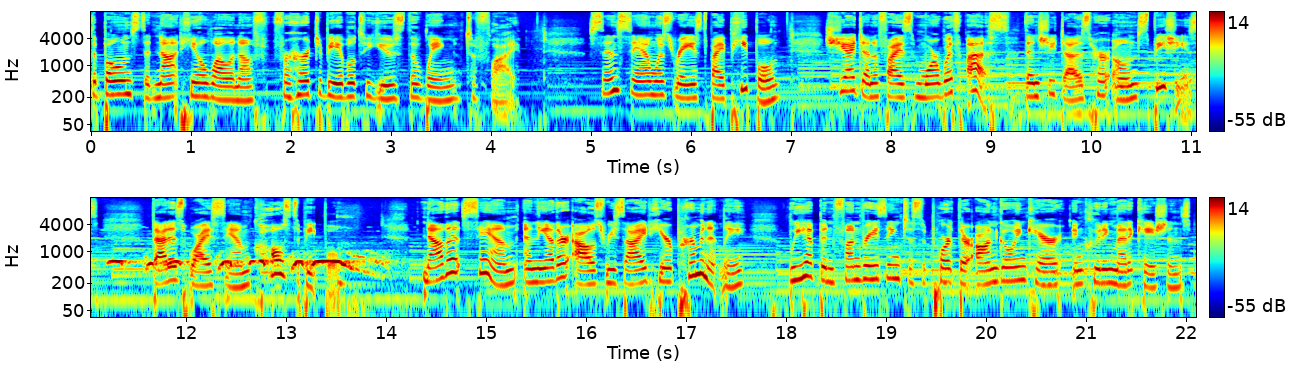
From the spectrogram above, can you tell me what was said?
the bones did not heal well enough for her to be able to use the wing to fly. Since Sam was raised by people, she identifies more with us than she does her own species. That is why Sam calls to people. Now that Sam and the other owls reside here permanently, we have been fundraising to support their ongoing care, including medications,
